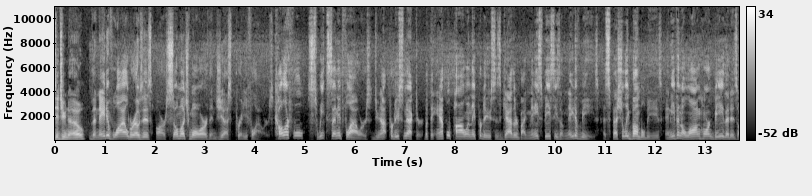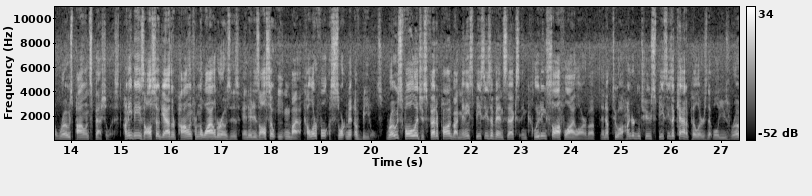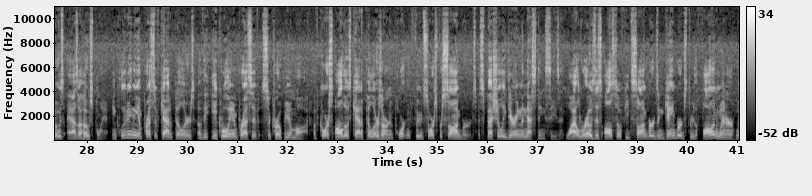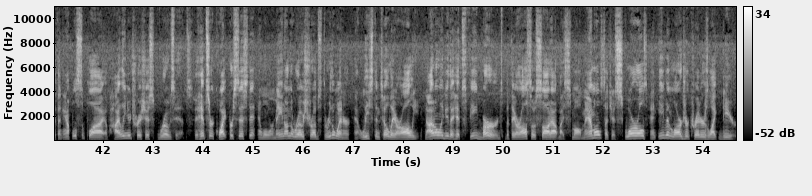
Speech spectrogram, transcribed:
Did you know? The native wild roses are so much more than just pretty flowers. Colorful, sweet-scented flowers do not produce nectar, but the ample pollen they produce is gathered by many species of native bees, especially bumblebees, and even a longhorn bee that is a rose pollen specialist. Honeybees also gather pollen from the wild roses, and it is also eaten by a colorful assortment of beetles. Rose foliage is fed upon by many species of insects, including sawfly larvae, and up to 102 species of caterpillars that will use rose as a host plant, including the impressive caterpillar of the equally impressive Cecropia moth. Of course, all those caterpillars are an important food source for songbirds, especially during the nesting season. Wild roses also feed songbirds and game birds through the fall and winter with an ample supply of highly nutritious rose hips. The hips are quite persistent and will remain on the rose shrubs through the winter, at least until they are all eaten. Not only do the hips feed birds, but they are also sought out by small mammals such as squirrels and even larger critters like deer.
